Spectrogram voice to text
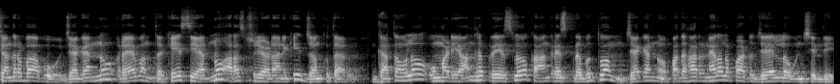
చంద్రబాబు జగన్ను రేవంత్ కేసీఆర్ను అరెస్టు చేయడానికి జంకుతారు. గతంలో ఉమ్మడి ఆంధ్రప్రదేశ్లో కాంగ్రెస్ ప్రభుత్వం జగన్ను పదహారు నెలల పాటు జైల్లో ఉంచింది.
